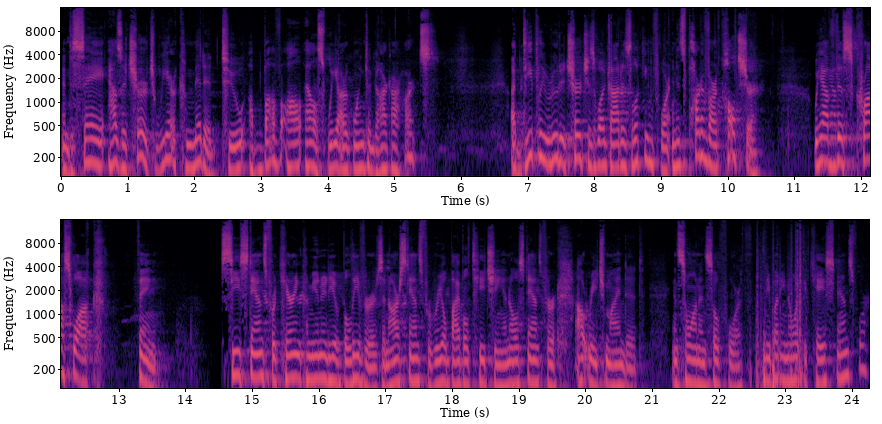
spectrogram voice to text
And to say, as a church, we are committed to, above all else, we are going to guard our hearts. A deeply rooted church is what God is looking for, and it's part of our culture. We have this crosswalk thing. C stands for caring community of believers, and R stands for real Bible teaching, and O stands for outreach minded, and so on and so forth. Anybody know what the K stands for?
